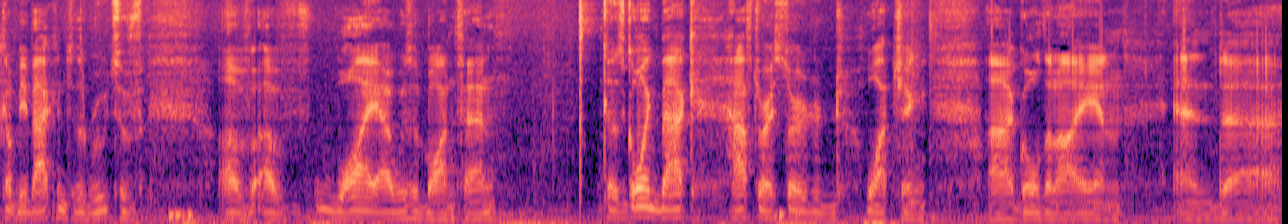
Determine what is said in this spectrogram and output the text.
got me back into the roots of of, of why I was a Bond fan. Because going back after I started watching uh, GoldenEye and and uh,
